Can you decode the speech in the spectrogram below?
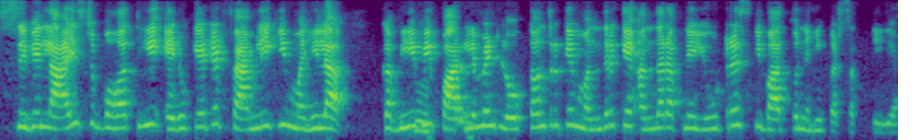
सिविलाइज्ड बहुत ही एडुकेटेड फैमिली की महिला कभी भी पार्लियामेंट हम्म। लोकतंत्र के मंदिर के अंदर अपने यूट्रेस की बात तो नहीं कर सकती है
